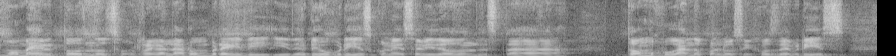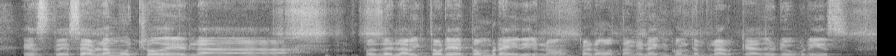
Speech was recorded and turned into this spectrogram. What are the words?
momentos nos regalaron Brady y Drew Brees con ese video donde está Tom jugando con los hijos de Brees. Este, se habla mucho de la, pues de la victoria de Tom Brady, ¿no? Pero también hay que contemplar que a Drew Brees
